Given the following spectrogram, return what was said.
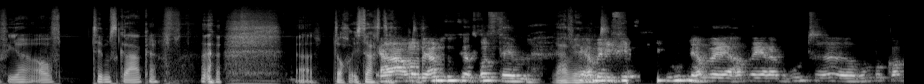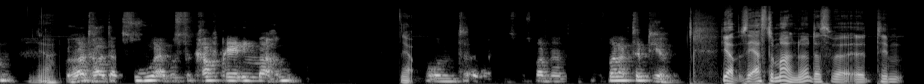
04 auf Tim Skarke? ja, doch, ich sagte. Ja, aber wir haben uns ja trotzdem, ja, wir wir haben ja die 40 Minuten, haben wir ja, haben wir ja dann gut äh, rumbekommen. ja, Gehört halt dazu, er musste Krafttraining machen. Ja. Und äh, man muss man akzeptieren. Ja, das erste Mal, ne, dass wir äh, Tim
